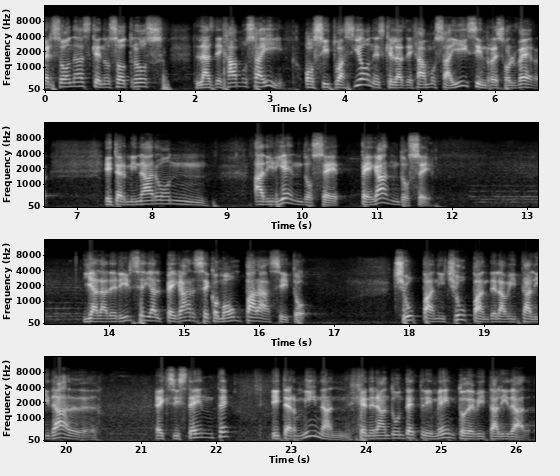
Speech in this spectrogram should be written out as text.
Personas que nosotros las dejamos ahí o situaciones que las dejamos ahí sin resolver y terminaron adhiriéndose, pegándose. Y al adherirse y al pegarse como un parásito, chupan y chupan de la vitalidad existente y terminan generando un detrimento de vitalidad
